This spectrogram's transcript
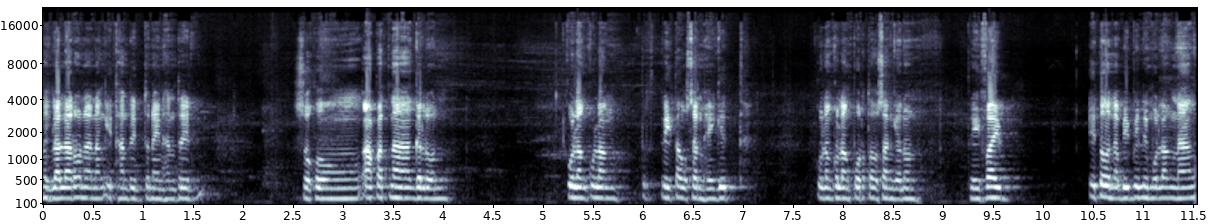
naglalaro na ng 800 to 900. So, kung apat na galon, kulang-kulang 3,000 higit. Kulang-kulang 4,000 ganun. 3,500. Ito, nabibili mo lang ng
